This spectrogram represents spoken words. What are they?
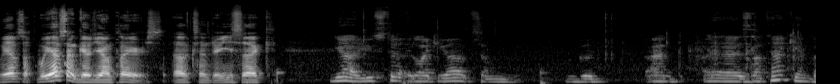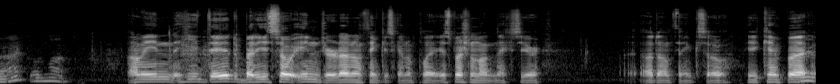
we have some we have some good young players. Alexander Isak. Yeah, you still like you have some good and uh, Zlatan came back or not? I mean, he did, but he's so injured. I don't think he's gonna play, especially not next year. I don't think so. He came back. Yeah.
